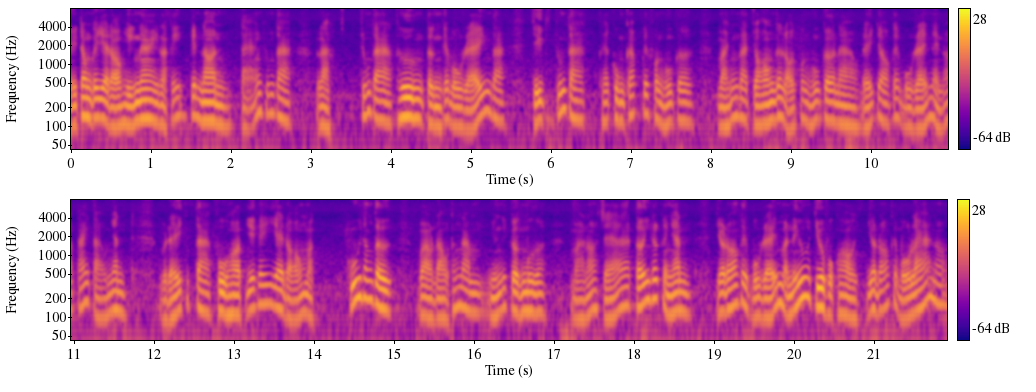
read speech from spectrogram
Thì trong cái giai đoạn hiện nay là cái cái nền tảng chúng ta là chúng ta thương từng cái bộ rễ chúng ta, chỉ chúng ta sẽ cung cấp cái phân hữu cơ, mà chúng ta chọn cái loại phân hữu cơ nào để cho cái bộ rễ này nó tái tạo nhanh, và để chúng ta phù hợp với cái giai đoạn mà cuối tháng tư, vào đầu tháng 5 những cái cơn mưa mà nó sẽ tới rất là nhanh. Do đó cái bộ rễ mà nếu chưa phục hồi, do đó cái bộ lá nó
